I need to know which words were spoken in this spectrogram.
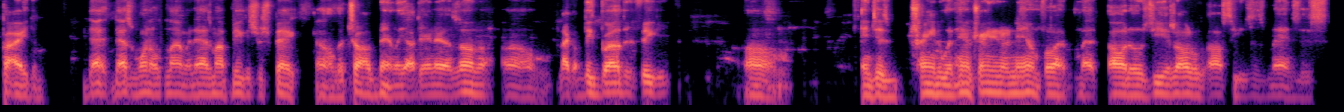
probably the that that's one of lineman that has my biggest respect. Um, LaCharles Bentley out there in Arizona, um, like a big brother figure. Um, and just training with him, training under him for all those years, all those off seasons, man, just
